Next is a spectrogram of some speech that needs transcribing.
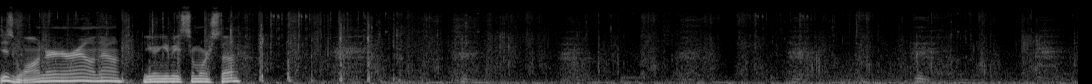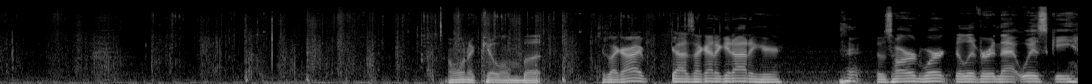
Just wandering around now. You gonna give me some more stuff? I want to kill him, but he's like, all right, guys, I got to get out of here. it was hard work delivering that whiskey.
